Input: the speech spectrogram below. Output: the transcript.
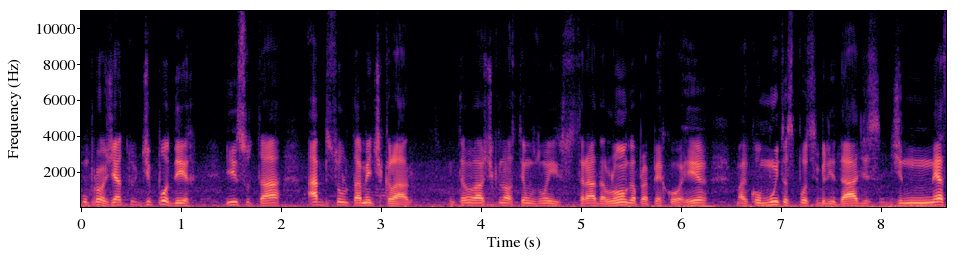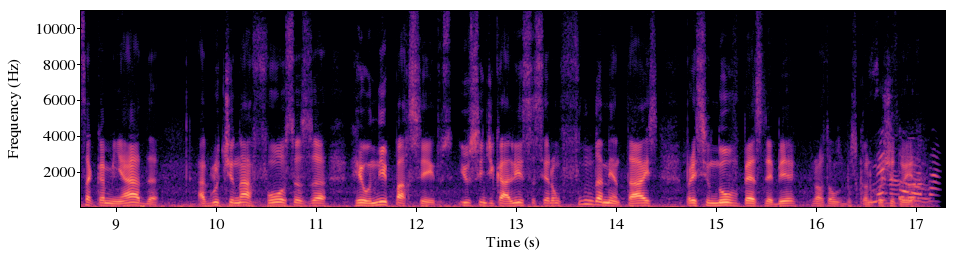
um projeto de poder. Isso está absolutamente claro. Então eu acho que nós temos uma estrada longa para percorrer, mas com muitas possibilidades de nessa caminhada aglutinar forças, reunir parceiros. E os sindicalistas serão fundamentais para esse novo PSDB que nós estamos buscando constituir.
